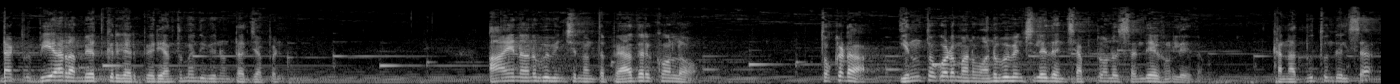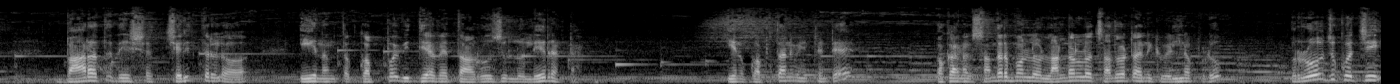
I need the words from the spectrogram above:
డాక్టర్ బిఆర్ అంబేద్కర్ గారి పేరు ఎంతమంది వినుంటారు చెప్పండి? ఆయన అనుభవించినంత పేదరికంలో తొక్కడ ఇంత కూడా మనం అనుభవించలేదని చెప్పడంలో సందేహం లేదు. కానీ అద్భుతం తెలుసా? భారతదేశ చరిత్రలో ఈయనంత గొప్ప విద్యావేత్త ఆ రోజుల్లో లేరంట. ఈయన గొప్పతనం ఏంటంటే ఒకనొక సందర్భంలో లండన్లో చదవటానికి వెళ్ళినప్పుడు రోజుకొచ్చి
